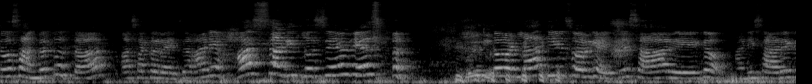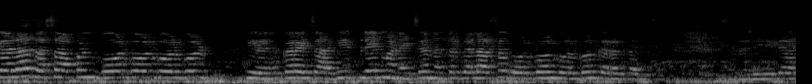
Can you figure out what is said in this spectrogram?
तो सांगत होता असा करायचा. आणि हाच सांगितलं. सेम हेच तीन स्वर घ्यायचे सारे ग. आणि सारे गला जसं आपण गोल गोल गोल गोल करायचं आधी प्लेन म्हणायचं नंतर त्याला असं गोल गोल गोल गोल करत जायचं. सारे ग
